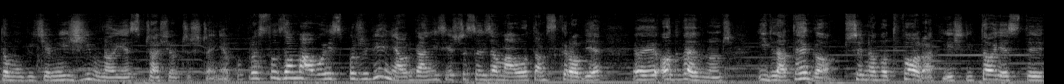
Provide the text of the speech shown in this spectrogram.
to mówicie, mnie zimno jest w czasie oczyszczenia. Po prostu za mało jest pożywienia. Organizm jeszcze sobie za mało tam skrobie y, od wewnątrz. I dlatego przy nowotworach, jeśli to jest y,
